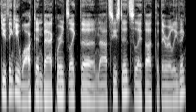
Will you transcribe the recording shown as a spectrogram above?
Do you think he walked in backwards like the Nazis did, so they thought that they were leaving?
